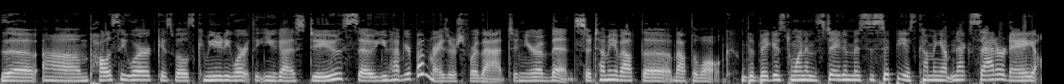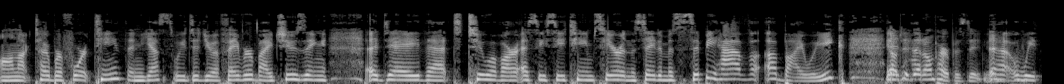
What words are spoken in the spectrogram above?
the um, policy work as well as community work that you guys do. So you have your fundraisers for that and your events. So tell me about the about the walk. The biggest one in the state of Mississippi is coming up next Saturday on October 14th. And yes, we did you a favor by choosing a day that two of our SEC teams here in the state of Mississippi have a bye week. Y'all did that on purpose, didn't you? Uh, we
